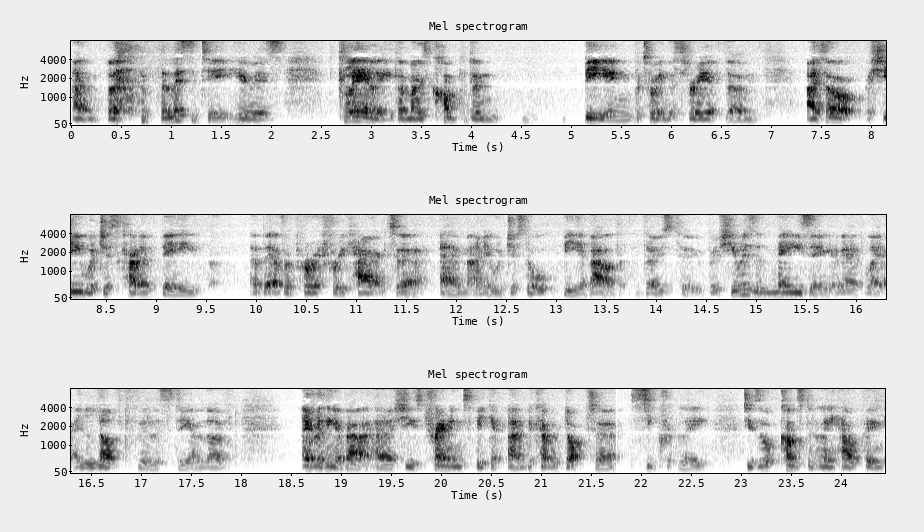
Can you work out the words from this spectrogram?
Um, but Felicity, who is clearly the most competent being between the three of them, I thought she would just kind of be a bit of a periphery character um, and it would just all be about th those two. But she was amazing and it. Like I loved Felicity. I loved everything about her. She's training to be, um, become a doctor secretly. She's constantly helping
